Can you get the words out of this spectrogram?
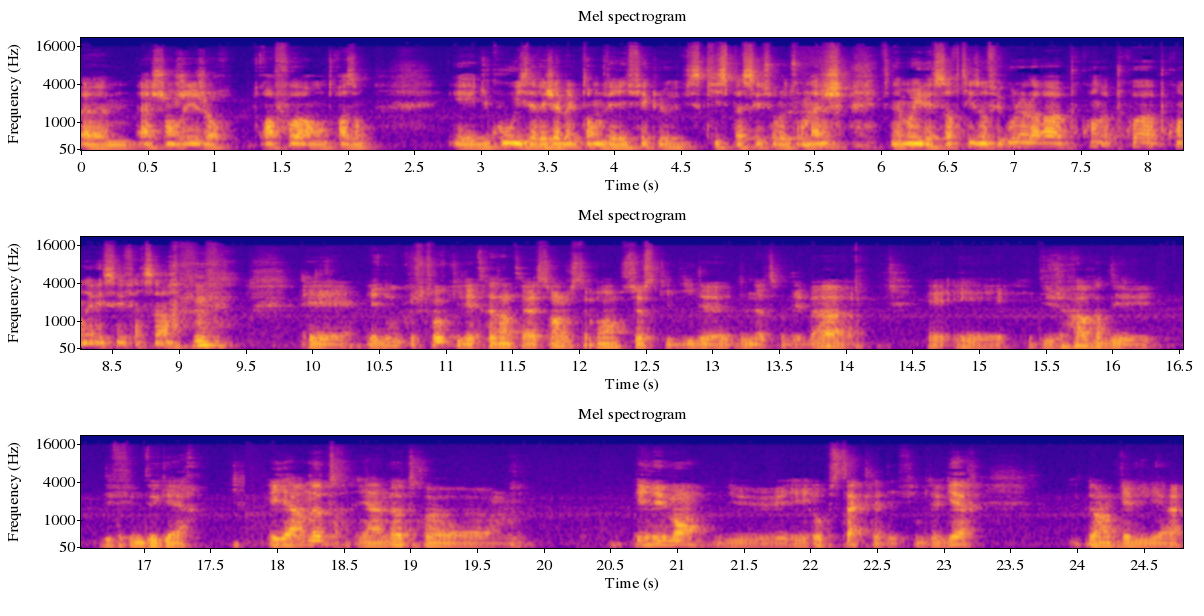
euh, a changé genre trois fois en trois ans. Et du coup, ils avaient jamais le temps de vérifier que le, ce qui se passait sur le tournage. Finalement, il est sorti, ils ont fait oh là là, pourquoi on a, pourquoi pourquoi on a laissé faire ça? Et, et donc je trouve qu'il est très intéressant justement sur ce qu'il dit de, de notre débat euh, et, et, et du genre des, des films de guerre. Et il y a un autre, il y a un autre euh, élément du, et obstacle des films de guerre dans lequel il est ra-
